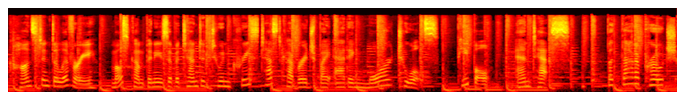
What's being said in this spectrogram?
constant delivery, most companies have attempted to increase test coverage by adding more tools, people, and tests. But that approach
